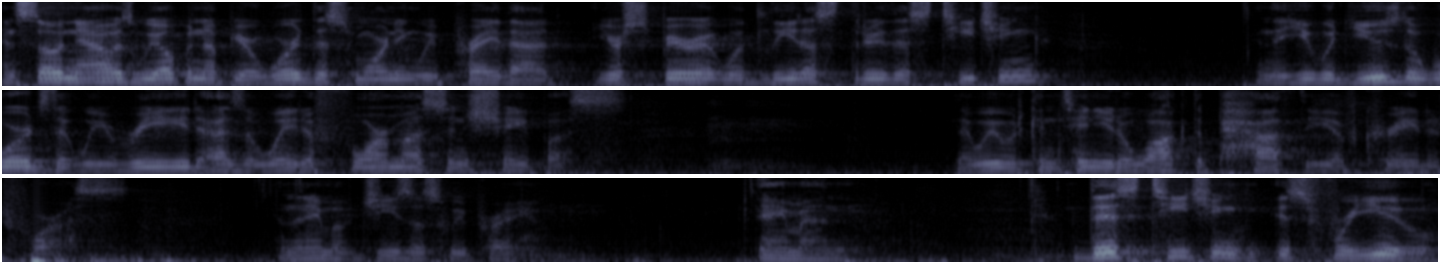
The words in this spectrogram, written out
And so now, as we open up your word this morning, we pray that your spirit would lead us through this teaching and that you would use the words that we read as a way to form us and shape us. That we would continue to walk the path that you have created for us. In the name of Jesus, we pray. Amen. This teaching is for you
